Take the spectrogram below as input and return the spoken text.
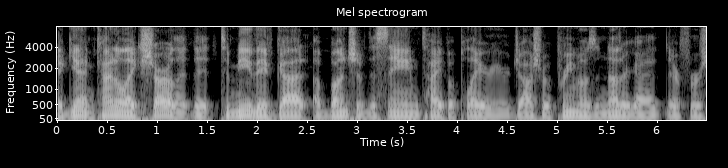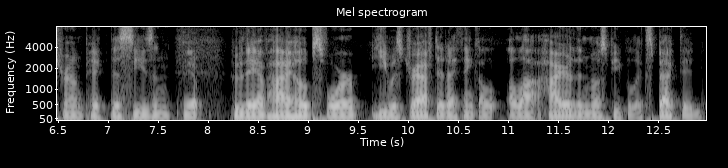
again, kind of like Charlotte, that to me they've got a bunch of the same type of player here. Joshua Primo is another guy, their first round pick this season, Yep. who they have high hopes for. He was drafted, I think, a, a lot higher than most people expected,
